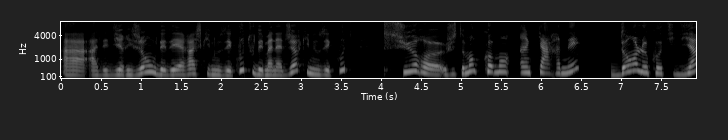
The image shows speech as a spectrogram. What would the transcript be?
à, des dirigeants ou des DRH qui nous écoutent ou des managers qui nous écoutent sur euh, justement comment incarner dans le quotidien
